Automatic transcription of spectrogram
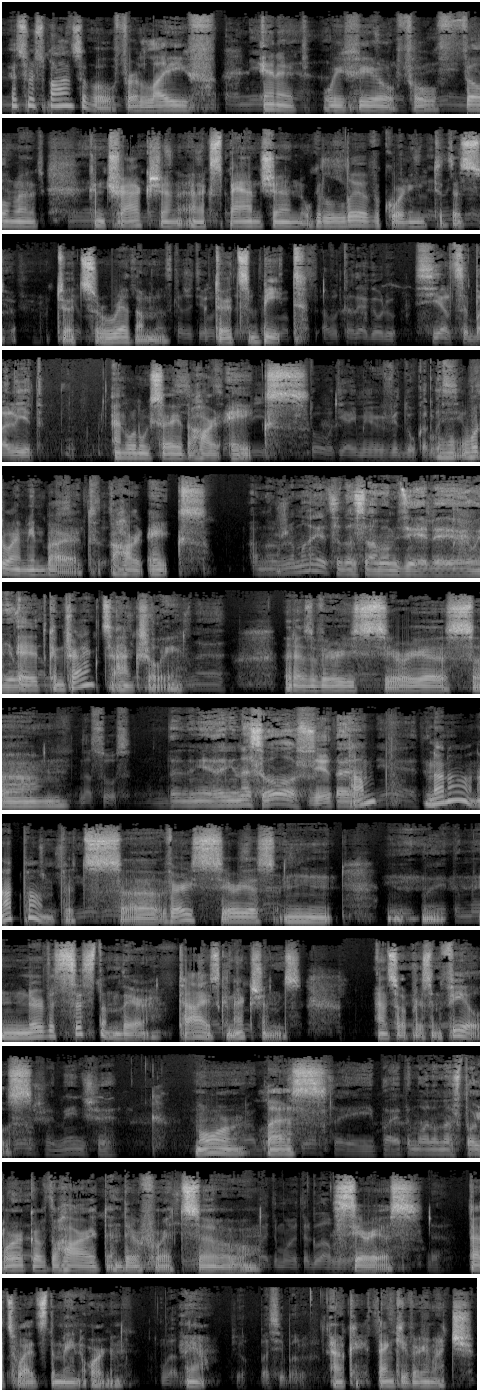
It's responsible for life. In it, we feel fulfillment, contraction, and expansion. We live according to this, to its rhythm, to its beat. And when we say the heart aches, what do I mean by it? The heart aches. It contracts actually. It has a very serious um, pump. No, no, not pump. It's a very serious n- n- nervous system there, ties, connections. And so a person feels more, less work of the heart, and therefore it's so serious. That's why it's the main organ. Yeah. Okay, thank you very much.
